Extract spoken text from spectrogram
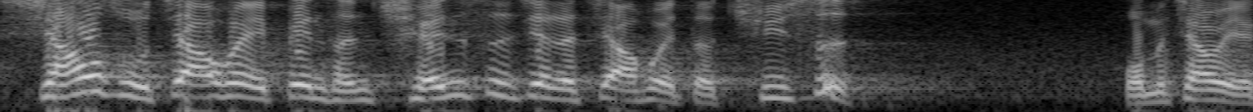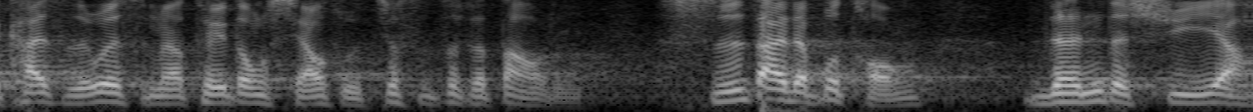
小组教会变成全世界的教会的趋势。我们教会也开始为什么要推动小组？就是这个道理。时代的不同，人的需要。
